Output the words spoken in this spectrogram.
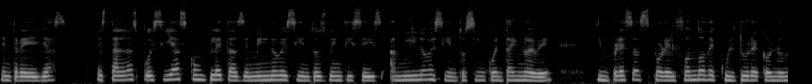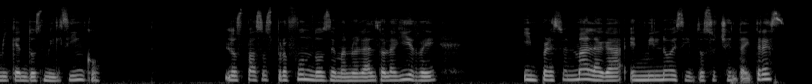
Entre ellas están las poesías completas de 1926 a 1959, impresas por el Fondo de Cultura Económica en 2005, los Pasos Profundos de Manuel Alto Laguirre, impreso en Málaga en 1983,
